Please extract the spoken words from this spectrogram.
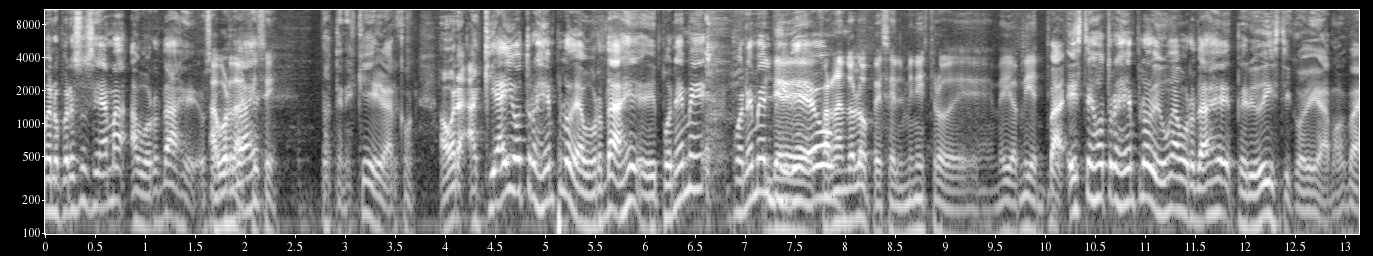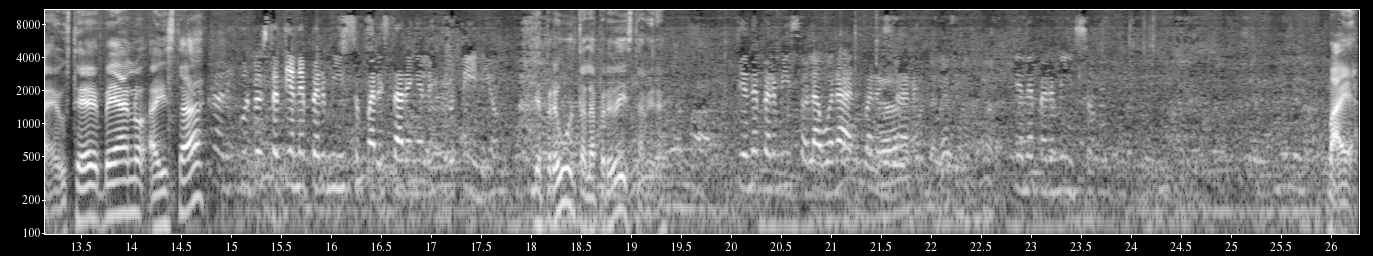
bueno, pero eso se llama abordaje. O sea, Abordaje, sí. Lo tenés que llegar con. Ahora, aquí hay otro ejemplo de abordaje. eh, poneme, poneme el, de video. Fernando López, el ministro de Medio Ambiente. Va, este es otro ejemplo de un abordaje periodístico, digamos. Va, ustedes véanlo, ahí está. Disculpe, ¿usted tiene permiso para estar en el escrutinio? Le pregunta a la periodista, mira. ¿Tiene permiso laboral para estar? ¿Tiene permiso? Vaya,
